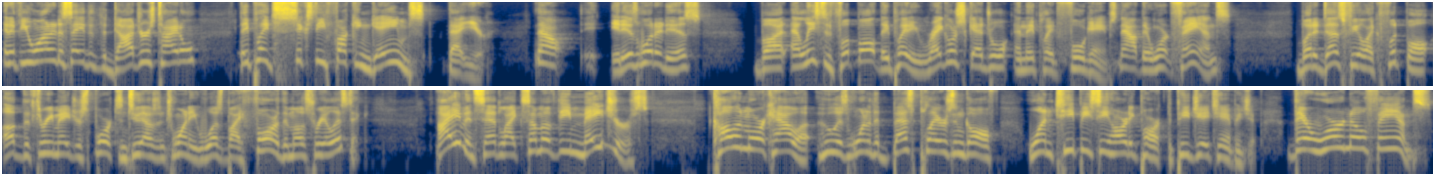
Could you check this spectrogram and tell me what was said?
And if you wanted to say that the Dodgers title, they played 60 fucking games that year. Now, it is what it is, but at least in football, they played a regular schedule and they played full games. Now, there weren't fans, but it does feel like football of the three major sports in 2020 was by far the most realistic. I even said like some of the majors Collin Morikawa, who is one of the best players in golf, won TPC Harding Park, the PGA Championship. There were no fans.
